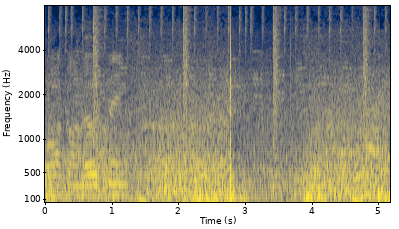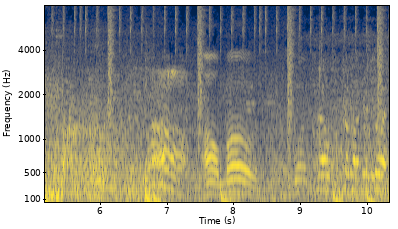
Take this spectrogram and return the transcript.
walk on those things. Oh, Almost. Well, so, what's about this going?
